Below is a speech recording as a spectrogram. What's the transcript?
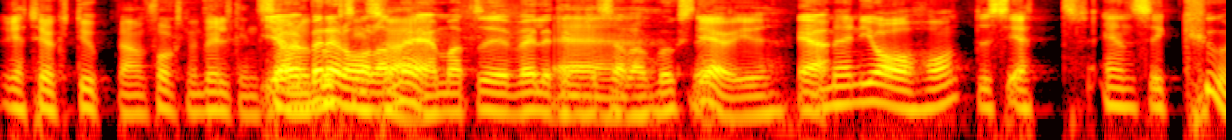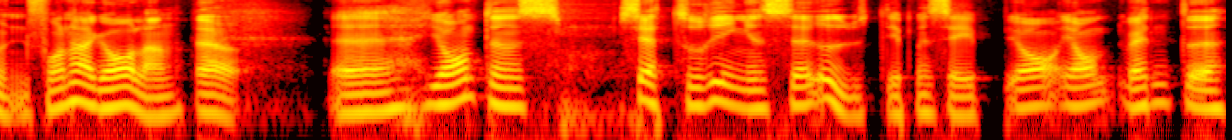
rätt högt upp bland folk som är väldigt Jag intresserade är av beredd att boxning i hålla Sverige. med om att du är väldigt intresserad av Eh, boxning. Det är jag ju. Ja. Men jag har inte sett en sekund från den här galan. Ja. Eh, jag har inte ens sett hur ringen ser ut i princip. Jag, jag vet inte.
